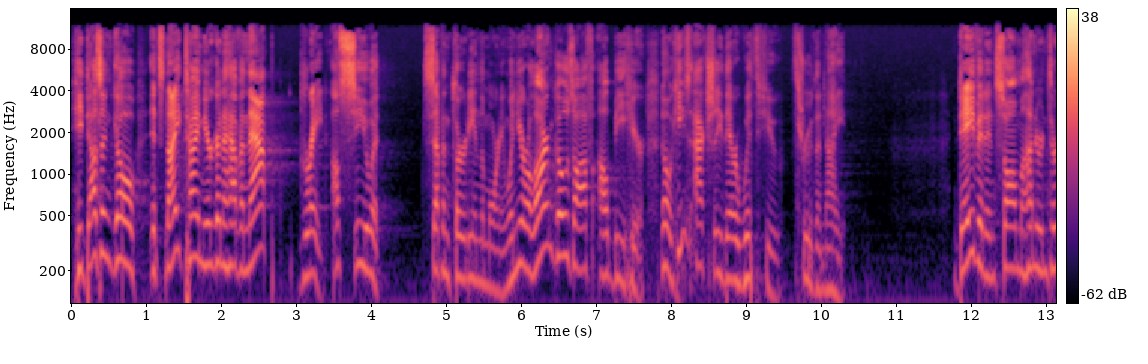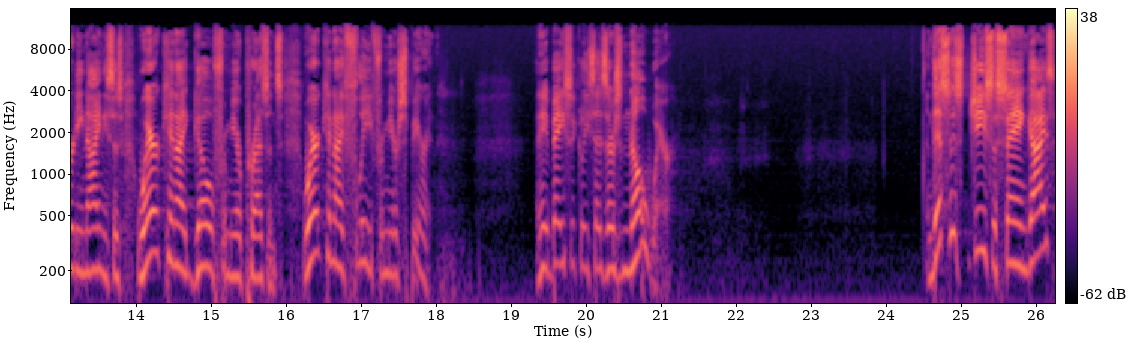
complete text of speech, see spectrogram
He doesn't go, it's nighttime, you're going to have a nap. Great. I'll see you at 7:30 in the morning. When your alarm goes off, I'll be here. No, he's actually there with you through the night. David in Psalm 139, he says, Where can I go from your presence? Where can I flee from your spirit? And he basically says there's nowhere. And this is Jesus saying, guys,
